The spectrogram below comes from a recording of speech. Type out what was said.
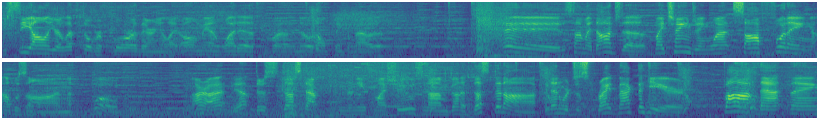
you see all your leftover flora there, and you're like, oh man, what if? But no, don't think about it. Hey, this time I dodged it by changing what soft footing I was on. Whoa. Alright, yep, there's dust out underneath my shoes, and I'm gonna dust it off. And then we're just right back to here. Bob that thing.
